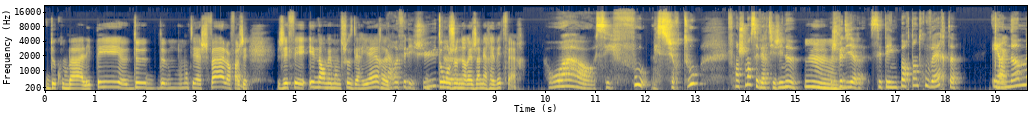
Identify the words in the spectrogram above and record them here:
de combat à l'épée, euh, de, de montée à cheval. Enfin, j'ai j'ai fait énormément de choses derrière euh, t'as refait des chutes. dont je euh, n'aurais jamais rêvé de faire. Waouh, c'est fou. Mais surtout, franchement, c'est vertigineux. Hmm. Je veux dire, c'était une porte entr'ouverte et Ouais. un homme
